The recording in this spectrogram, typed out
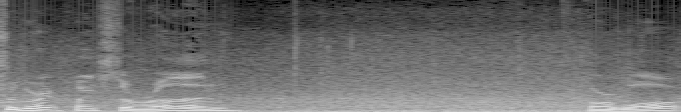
It's a great place to run or walk.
